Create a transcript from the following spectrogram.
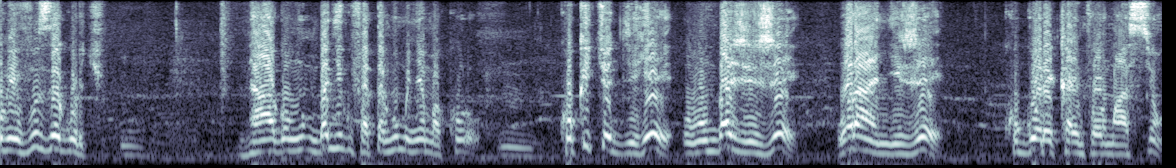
ubivuze gutyo ntabwo mba nkigufata nk'umunyamakuru. Kuko icyo gihe uba umbajije warangije kugoreka information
